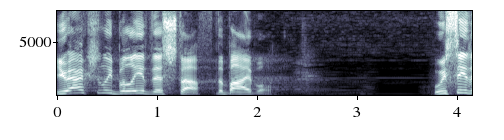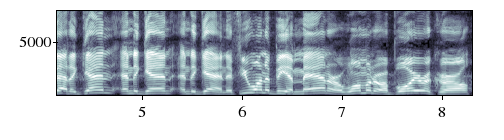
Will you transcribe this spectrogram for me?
You actually believe this stuff, the Bible. We see that again and again and again. If you want to be a man or a woman or a boy or a girl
